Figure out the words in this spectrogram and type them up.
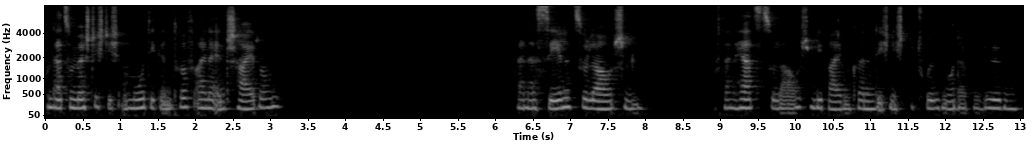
Und dazu möchte ich dich ermutigen, triff eine Entscheidung, deiner Seele zu lauschen, auf dein Herz zu lauschen. Die beiden können dich nicht betrügen oder belügen.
